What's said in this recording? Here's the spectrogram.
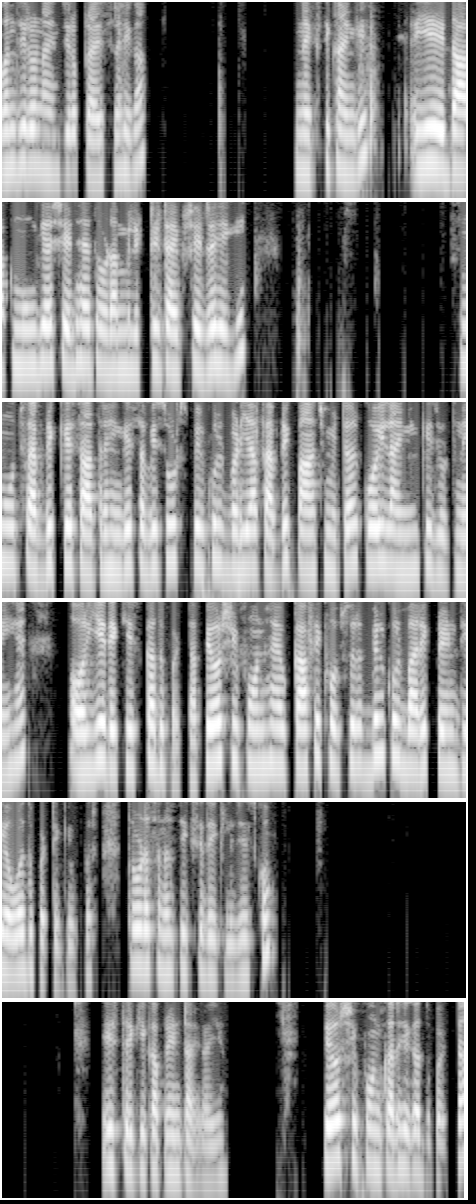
One zero nine zero price रहेगा। नेक्स्ट दिखाएँगे। ये डार्क मूंगिया शेड है, थोड़ा मिलिट्री टाइप शेड रहेगी। स्मूथ फैब्रिक के साथ रहेंगे सभी सूट्स, बिल्कुल बढ़िया फैब्रिक, पाँच मीटर, कोई लाइनिंग की ज़रूरत नहीं है। और ये देखिए इसका दुपट्टा, प्योर शिफोन है, काफ़ी खूबसूरत, बिल्कुल बारीक प्रिंट दिया हुआ दुपट्टे के ऊपर। थोड़ा सा नज़दीक से देख लीजिए इसको। इस तरीके का प्रिंट आएगा ये। प्योर शिफोन का रहेगा दुपट्टा।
